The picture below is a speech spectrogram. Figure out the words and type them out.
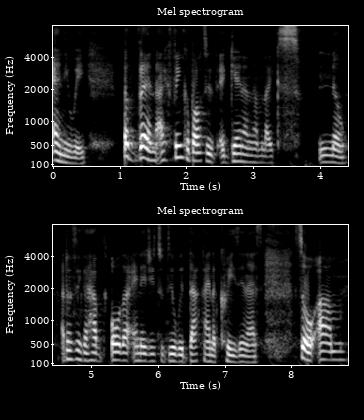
Anyway, but then I think about it again and I'm like, no, I don't think I have all that energy to deal with that kind of craziness. So, um,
